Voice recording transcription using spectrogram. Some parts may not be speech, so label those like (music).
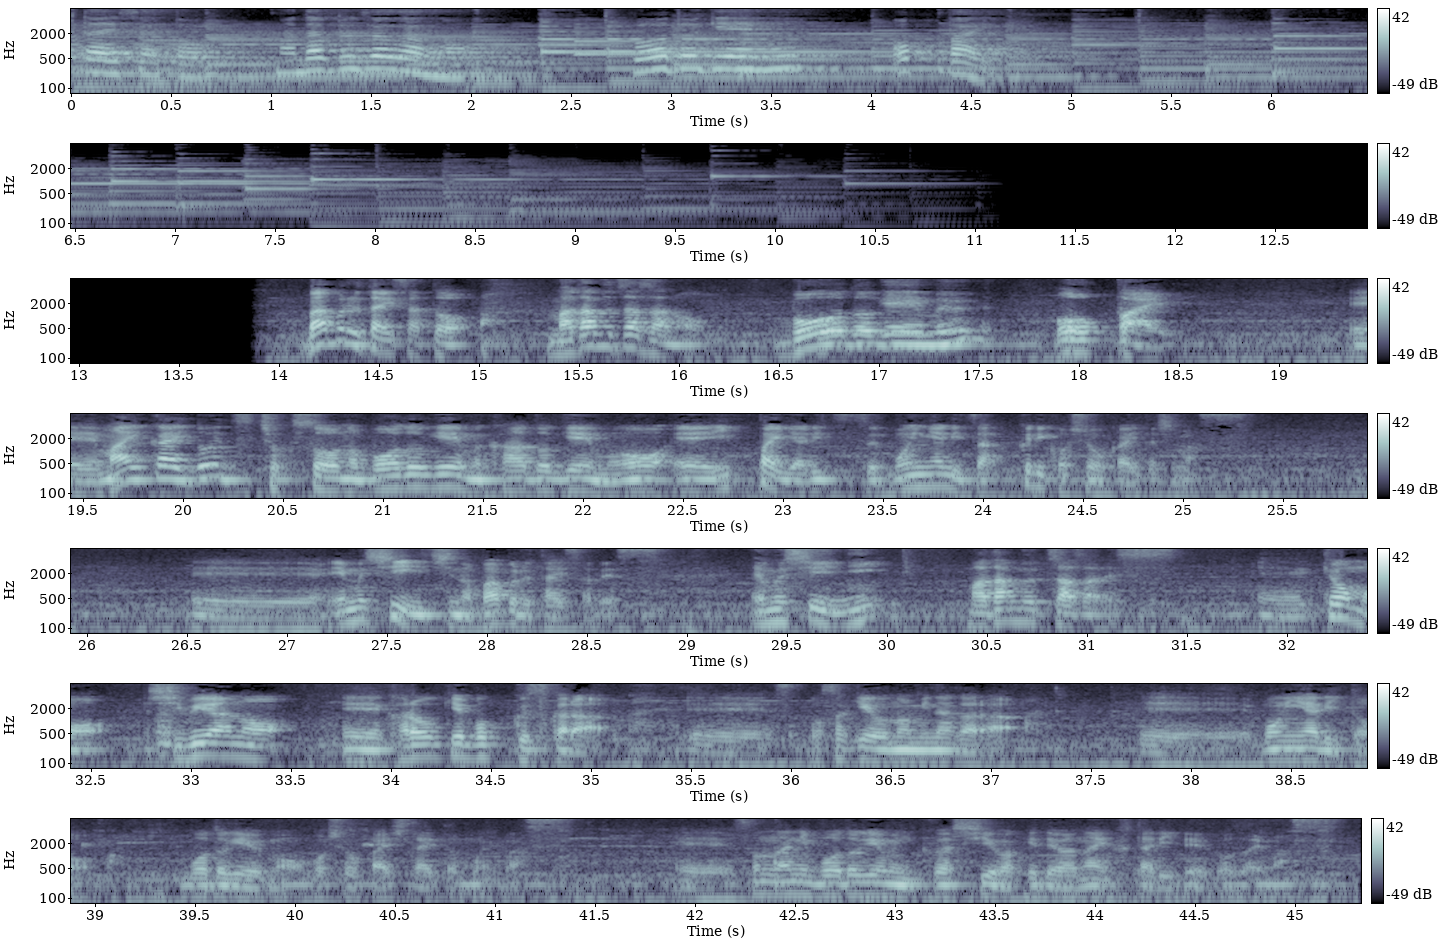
ル大佐とマダム・ザ・ザのボードゲームおっぱい。バブル大佐とマダム・ザ・ザのボードゲームおっぱい、えー毎回ドイツ直送のボードゲームカードゲームを、えー一杯やりつつぼんやりざっくりご紹介いたします、えー MC1 のバブル大佐です、MC にマダム・ザ・ザです。えー今日も渋谷の、えーカラオケボックスから、えーお酒を飲みながら、えーぼんやりとボードゲームをご紹介したいと思います、えーそんなにボードゲームに詳しいわけではない2人でございます。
